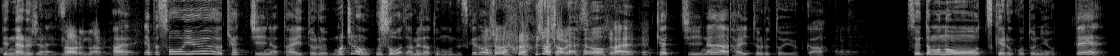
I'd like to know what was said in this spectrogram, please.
てなるじゃないですか、なるなる、はい、やっぱそういうキャッチーなタイトルもちろん嘘はダメだと思うんですけど、嘘はダメですよ、はい、キャッチーなタイトルというかうん。そういったものをつけることによって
